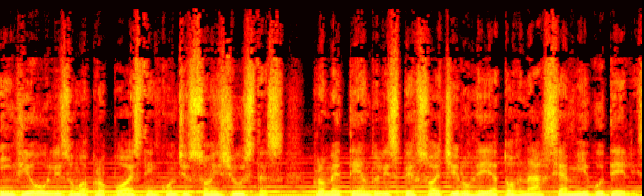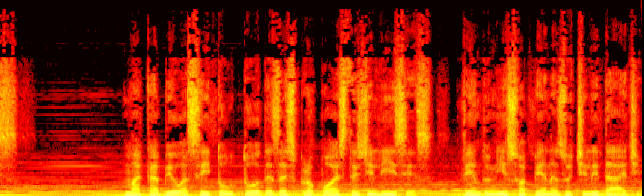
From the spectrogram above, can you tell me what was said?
Enviou-lhes uma proposta em condições justas, prometendo-lhes persuadir o rei a tornar-se amigo deles. Macabeu aceitou todas as propostas de Lísias, vendo nisso apenas utilidade,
